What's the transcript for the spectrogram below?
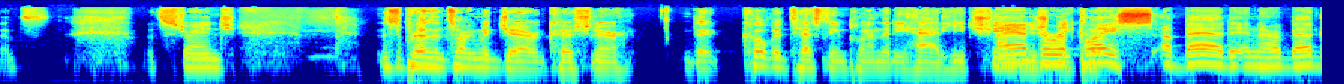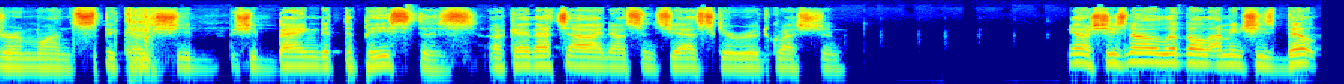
That's that's strange. Mr. President, talking about Jared Kushner, the COVID testing plan that he had, he changed. I had to replace a bed in her bedroom once because she she banged it to pieces. Okay, that's how I know. Since you asked a rude question you know, she's no little, I mean, she's built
